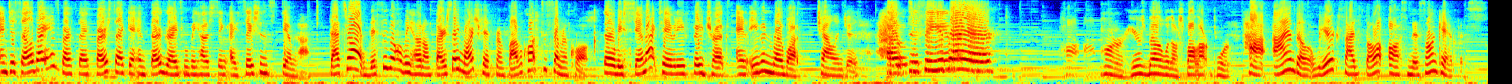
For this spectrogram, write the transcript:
And to celebrate his birthday, first, second, and third grades will be hosting a Seussian STEM night. That's right, this event will be held on Thursday, March 5th from 5 o'clock to 7 o'clock. There will be STEM activity, food trucks, and even robot challenges. Hope to see you there! Hi, I'm Hunter. Here's Bella with our Spotlight Report. Hi, I am Bella. We are excited to spell awesomeness on campus.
